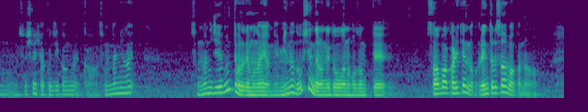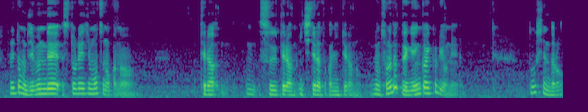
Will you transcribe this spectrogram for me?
うん、そしたら100時間ぐらいか。そんなにない、そんなに十分ってほどでもないよね。みんなどうしてんだろうね、動画の保存って。サーバー借りてんのかレンタルサーバーかなそれとも自分でストレージ持つのかな？テラ、数テラ、1テラとか2テラの。でもそれだって限界来るよね。どうしてんだろ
